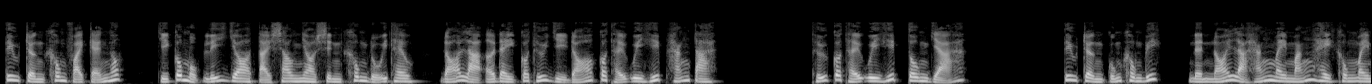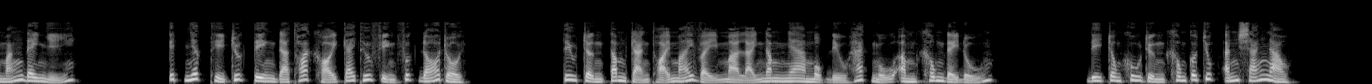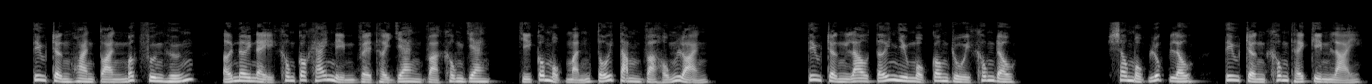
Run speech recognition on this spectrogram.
Tiêu Trần không phải kẻ ngốc, chỉ có một lý do tại sao Nho Sinh không đuổi theo, đó là ở đây có thứ gì đó có thể uy hiếp hắn ta. Thứ có thể uy hiếp tôn giả. Tiêu Trần cũng không biết, nên nói là hắn may mắn hay không may mắn đây nhỉ. Ít nhất thì trước tiên đã thoát khỏi cái thứ phiền phức đó rồi. Tiêu Trần tâm trạng thoải mái vậy mà lại ngâm nga một điệu hát ngũ âm không đầy đủ. Đi trong khu rừng không có chút ánh sáng nào. Tiêu Trần hoàn toàn mất phương hướng, ở nơi này không có khái niệm về thời gian và không gian, chỉ có một mảnh tối tăm và hỗn loạn. Tiêu Trần lao tới như một con ruồi không đầu. Sau một lúc lâu, Tiêu Trần không thể kìm lại.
